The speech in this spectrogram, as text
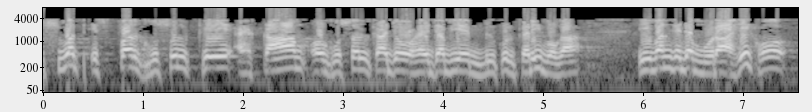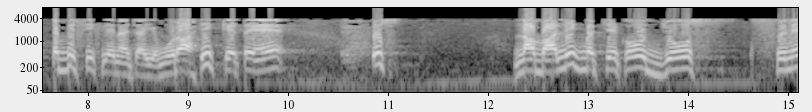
اس وقت اس پر غسل کے احکام اور غسل کا جو ہے جب یہ بالکل قریب ہوگا ایون کہ جب مراحق ہو تب بھی سیکھ لینا چاہیے مراحق کہتے ہیں اس نابالغ بچے کو جو سنے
